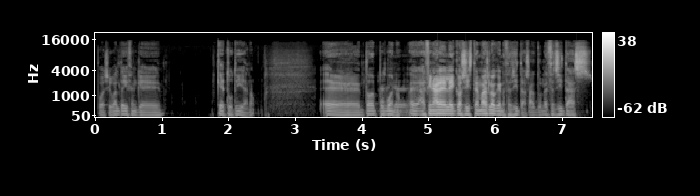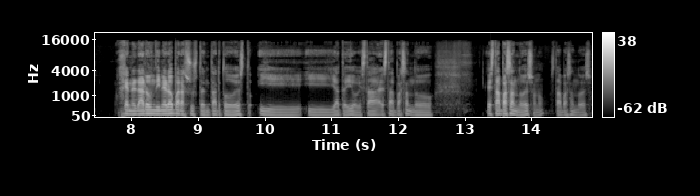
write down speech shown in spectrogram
Pues igual te dicen que, que tu tía, ¿no? entonces, pues bueno, al final el ecosistema es lo que necesitas. O sea, tú necesitas generar un dinero para sustentar todo esto. Y, ya te digo que está, está pasando. Está pasando eso, ¿no? Está pasando eso.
